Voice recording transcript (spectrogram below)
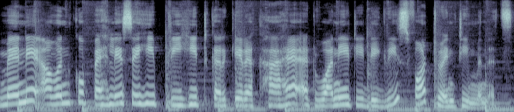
मैंने अवन को पहले से ही प्री हीट करके रखा है एट 180 डिग्रीज फॉर 20 मिनट्स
